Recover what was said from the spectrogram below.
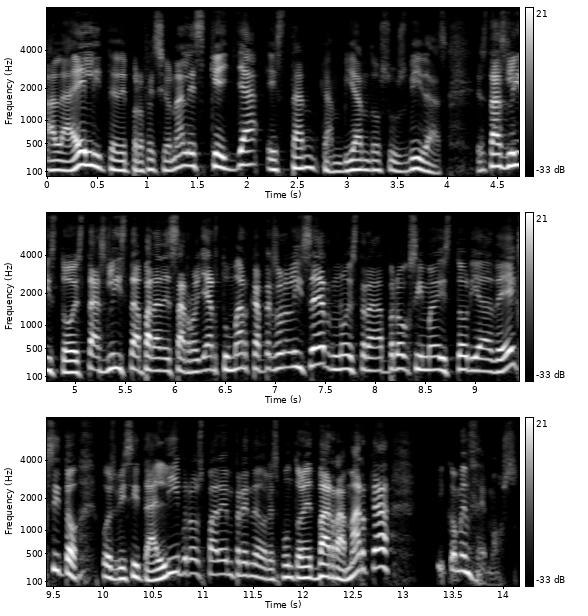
a la élite de profesionales que ya están cambiando sus vidas. ¿Estás listo? ¿Estás lista para desarrollar tu marca personal y ser nuestra próxima historia de éxito? Pues visita librosparaemprendedores.net barra marca y comencemos.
